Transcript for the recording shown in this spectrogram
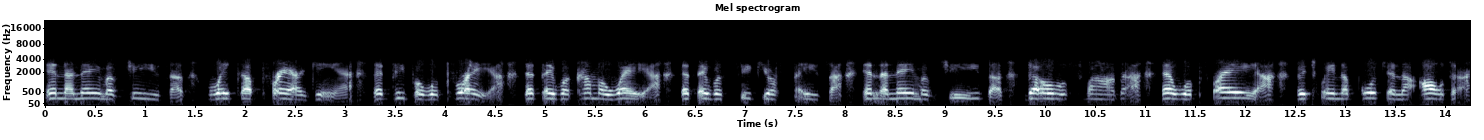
in the name of Jesus. Wake up prayer again, that people will pray, that they will come away, that they will seek your face in the name of Jesus. Those, Father, that will pray between the porch and the altar,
